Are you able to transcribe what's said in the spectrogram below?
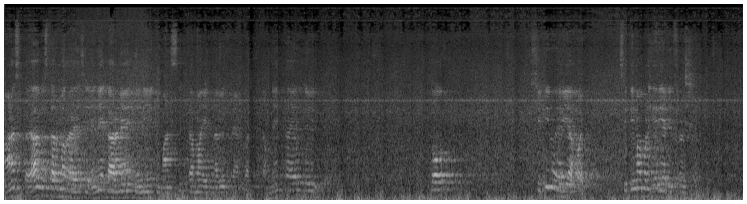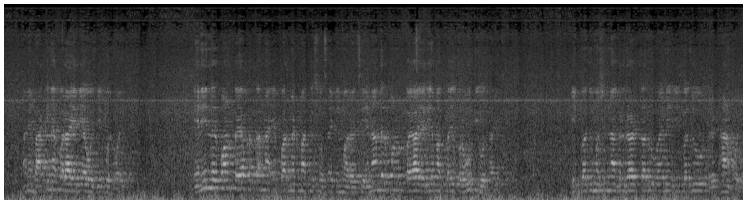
માણસ કયા વિસ્તારમાં રહે છે? એને કારણે એની એક માનસિકતામાં એક નવી ફ્રેમ બને. તમને એમ થાય એવું કેવી તો સિટીનો એરિયા હોય સિટીમાં પણ એરિયા ડિફરન્ટ છે. અને બાકીના પરા એરિયાઓ જે કોઈ હોય, એની અંદર પણ કયા પ્રકારના એપાર્ટમેન્ટમાં કે સોસાયટીમાં રહે છે, એના અંદર પણ કયા એરિયામાં કઈ પ્રવૃત્તિઓ થાય છે. એક બાજુ મશીનના ગડગડાટ ચાલુ હોય ને એક બાજુ રહેઠાણ હોય.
